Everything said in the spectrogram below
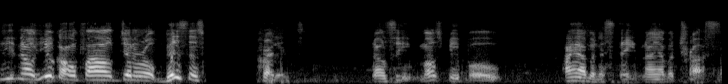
You know, you're going to file general business credits. Now, see, most people, I have an estate and I have a trust.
